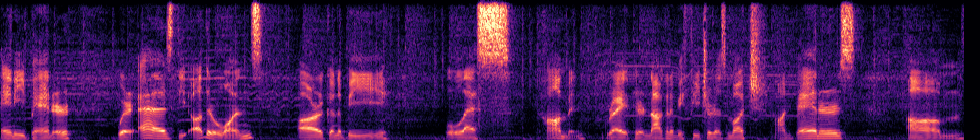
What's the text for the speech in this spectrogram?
any banner, whereas the other ones are going to be less common, right? They're not going to be featured as much on banners. Um,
